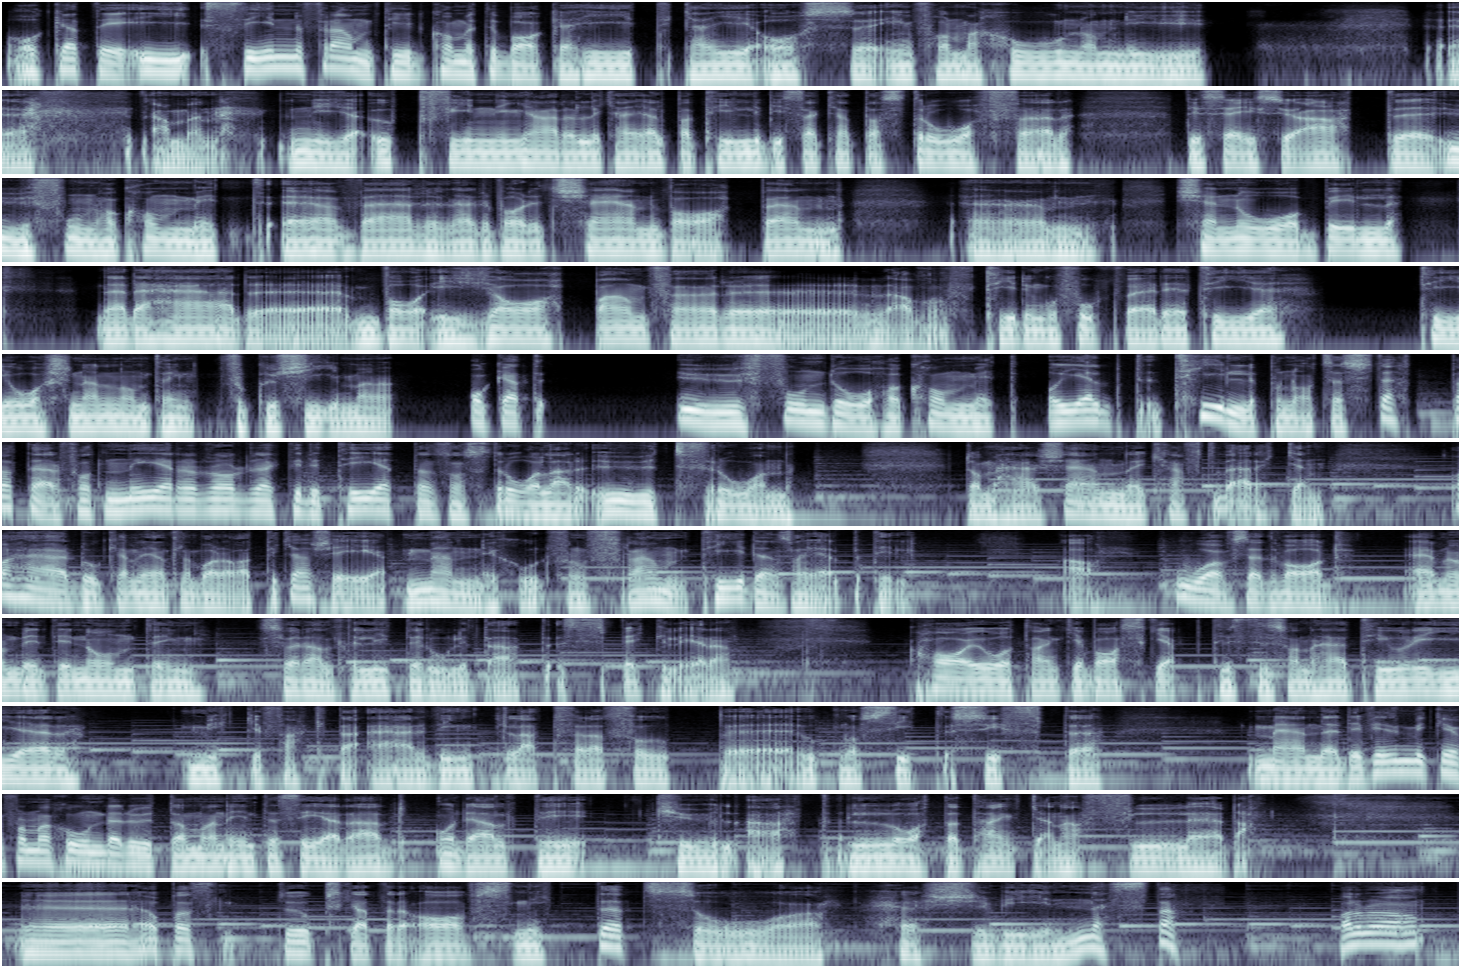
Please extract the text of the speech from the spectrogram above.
Och att det i sin framtid kommer tillbaka hit kan ge oss eh, information om ny eh, ja, men, nya uppfinningar eller kan hjälpa till i vissa katastrofer. Det sägs ju att eh, ufon har kommit över när det varit kärnvapen. Eh, Tjernobyl när det här eh, var i Japan för, eh, ja, tiden går fort, vad är det, tio, tio år sedan eller någonting, Fukushima. Och att ufon då har kommit och hjälpt till på något sätt, stöttat där, fått ner radioaktiviteten som strålar ut från de här kärnkraftverken. Och här då kan det egentligen bara vara att det kanske är människor från framtiden som hjälper till. Ja, oavsett vad, även om det inte är någonting så är det alltid lite roligt att spekulera. Ha i åtanke, var skeptisk till sådana här teorier. Mycket fakta är vinklat för att få upp Eh, Uppnå sitt syfte. Men eh, det finns mycket information där ute om man är intresserad och det är alltid kul att låta tankarna flöda. Eh, jag hoppas du uppskattade avsnittet så hörs vi nästa. Ha det bra!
